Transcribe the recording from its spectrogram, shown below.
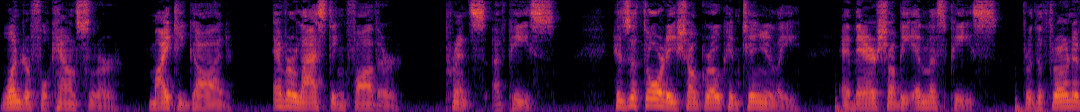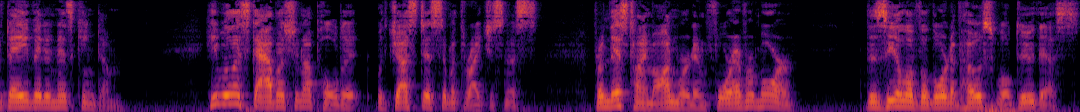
Wonderful Counselor, Mighty God, Everlasting Father, Prince of Peace. His authority shall grow continually, and there shall be endless peace for the throne of David and his kingdom. He will establish and uphold it with justice and with righteousness, from this time onward and forevermore. The zeal of the Lord of hosts will do this.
